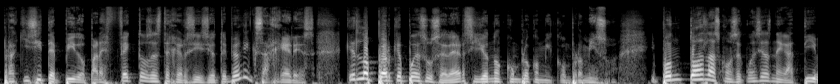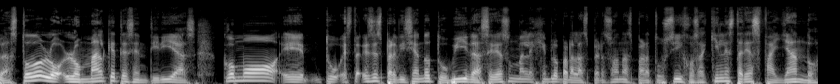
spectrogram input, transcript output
Pero aquí sí te pido, para efectos de este ejercicio, te pido que exageres. ¿Qué es lo peor que puede suceder si yo no cumplo con mi compromiso? Y pon todas las consecuencias negativas, todo lo, mal que te sentirías, cómo eh, tú estarías desperdiciando tu vida, serías un mal ejemplo para las personas, para tus hijos, a quién le estarías fallando.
